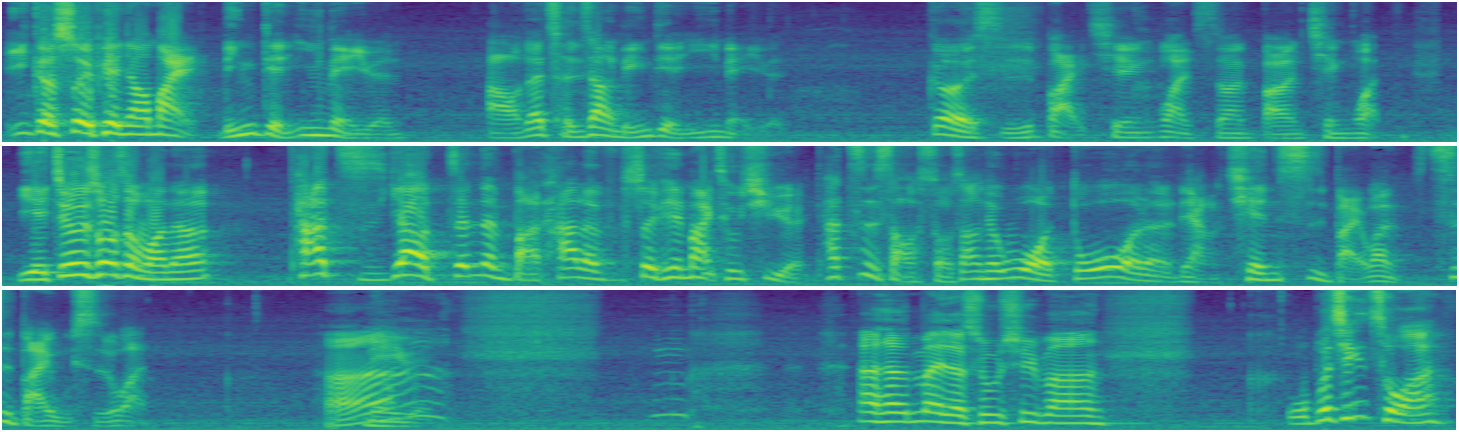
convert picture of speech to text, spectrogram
一个碎片要卖零点一美元，好，再乘上零点一美元，个十百千万十万百万千万，也就是说什么呢？他只要真的把他的碎片卖出去，他至少手上就握多了两千四百万四百五十万啊美元。那他卖得出去吗？我不清楚啊，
